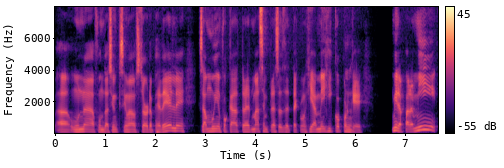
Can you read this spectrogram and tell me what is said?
ah, una fundación que se llamaba Startup GDL, que está muy enfocada a traer más empresas de tecnología a México, porque, mira, para mí,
